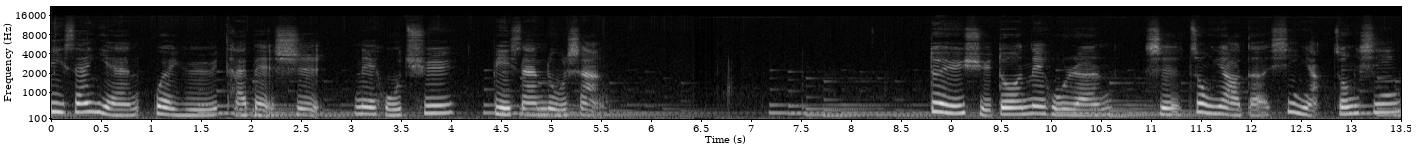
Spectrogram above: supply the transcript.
碧山岩位于台北市内湖区碧山路上。对于许多内湖人是重要的信仰中心。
